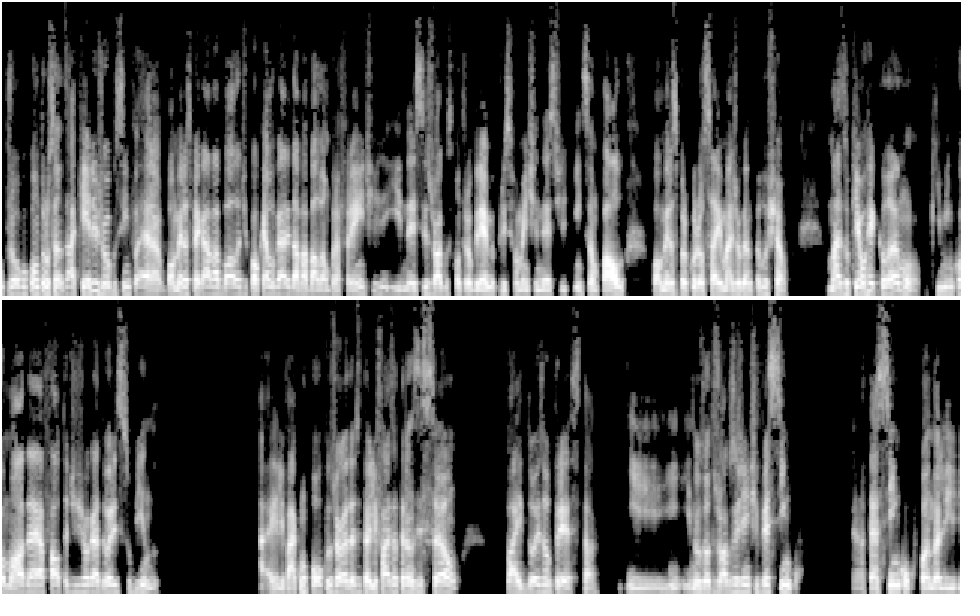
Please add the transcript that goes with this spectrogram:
o jogo contra o Santos, aquele jogo sim, era, o Palmeiras pegava a bola de qualquer lugar e dava balão para frente, e nesses jogos contra o Grêmio, principalmente neste em São Paulo, o Palmeiras procurou sair mais jogando pelo chão. Mas o que eu reclamo, o que me incomoda é a falta de jogadores subindo. Ele vai com poucos jogadores, então ele faz a transição, vai dois ou três, tá? E, e, e nos outros jogos a gente vê cinco. Até cinco ocupando ali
